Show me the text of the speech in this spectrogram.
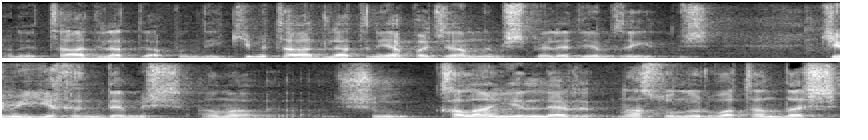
Hani tadilat yapın diye. Kimi tadilatını yapacağım demiş. Belediyemize gitmiş. Kimi yıkın demiş. Ama şu kalan yerler nasıl olur? Vatandaş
